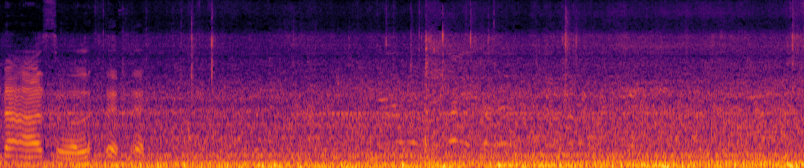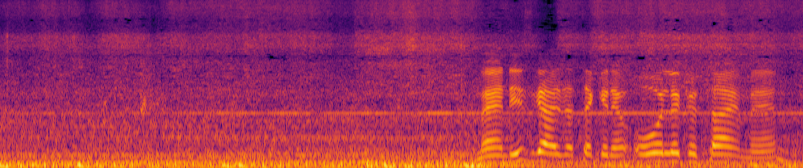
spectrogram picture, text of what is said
than asshole. man, these guys are taking their own little time, man.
